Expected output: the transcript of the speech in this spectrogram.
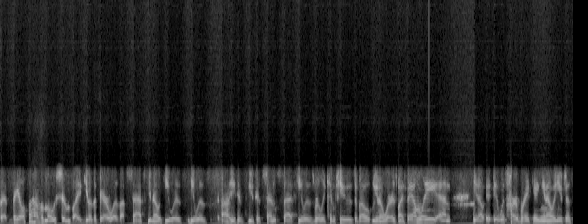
that they also have emotions. Like, you know, the bear was upset. You know, he was, he was, uh, you could, you could sense that he was really confused about, you know, where's my family, and you know, it, it was heartbreaking. You know, and you just,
